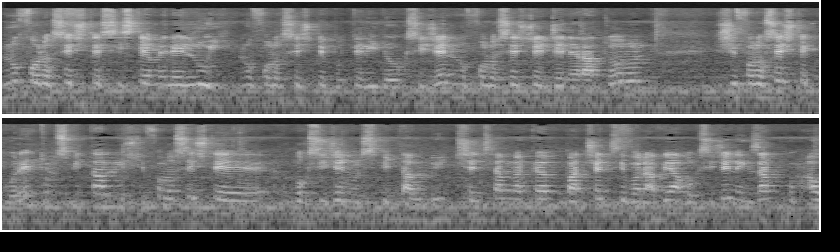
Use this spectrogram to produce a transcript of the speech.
nu folosește sistemele lui, nu folosește butelii de oxigen, nu folosește generatorul, și folosește curentul spitalului și folosește oxigenul spitalului, ce înseamnă că pacienții vor avea oxigen exact cum au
